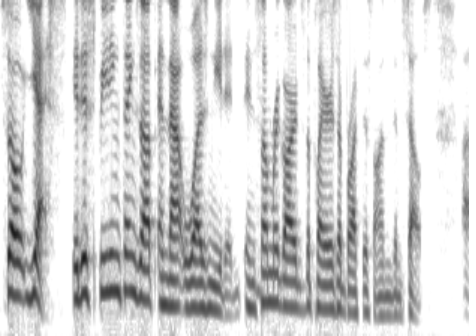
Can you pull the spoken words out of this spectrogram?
So, yes, it is speeding things up, and that was needed. In some regards, the players have brought this on themselves. Uh,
